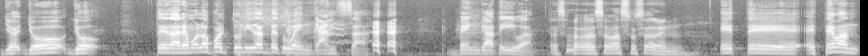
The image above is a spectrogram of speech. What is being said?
Yo, yo, yo. Te daremos la oportunidad de tu venganza. Vengativa. Eso, eso va a suceder. Este, Esteban,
